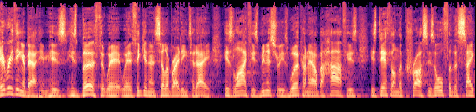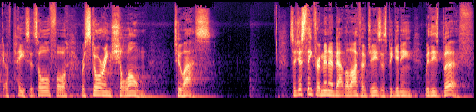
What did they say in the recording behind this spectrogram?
everything about him, his, his birth that we're, we're thinking and celebrating today, his life, his ministry, his work on our behalf, his, his death on the cross is all for the sake of peace. It's all for restoring shalom to us. So just think for a minute about the life of Jesus, beginning with his birth.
